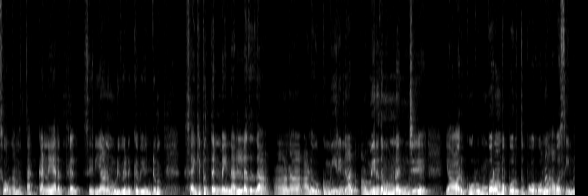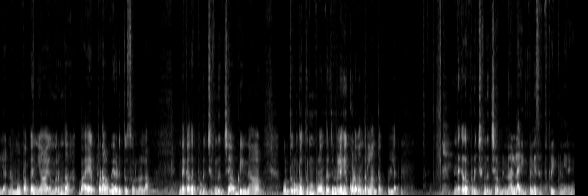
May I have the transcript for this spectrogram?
ஸோ நம்ம தக்க நேரத்தில் சரியான முடிவு எடுக்க வேண்டும். சகிப்புத்தன்மை நல்லது தான் ஆனால் அளவுக்கு மீறினால் அமிர்தமும் நஞ்சு. யாருக்கும் ரொம்ப ரொம்ப பொறுத்து போகணும்னு அவசியம் இல்லை. நம்ம பக்கம் நியாயம் இருந்தால் பயப்படாமல் எடுத்து சொல்லலாம். இந்த கதை பிடிச்சிருந்துச்சு அப்படின்னா ஒருத்தர் ரொம்ப துன்புறம் தெரிஞ்சு விலகி கூட வந்துடலாம் தப்பு இல்லை. இந்த கதை பிடிச்சிருந்துச்சு அப்படின்னா லைக் பண்ணி சப்ஸ்கிரைப் பண்ணிடுங்க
